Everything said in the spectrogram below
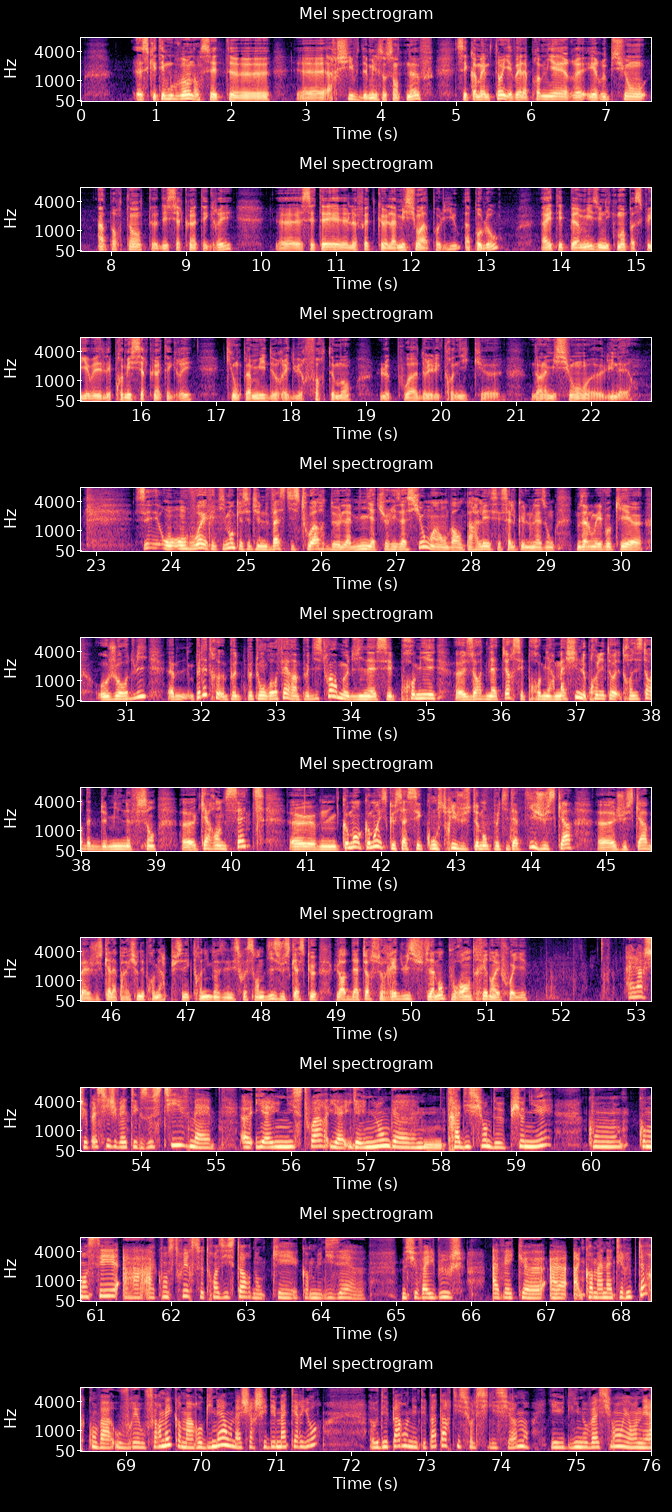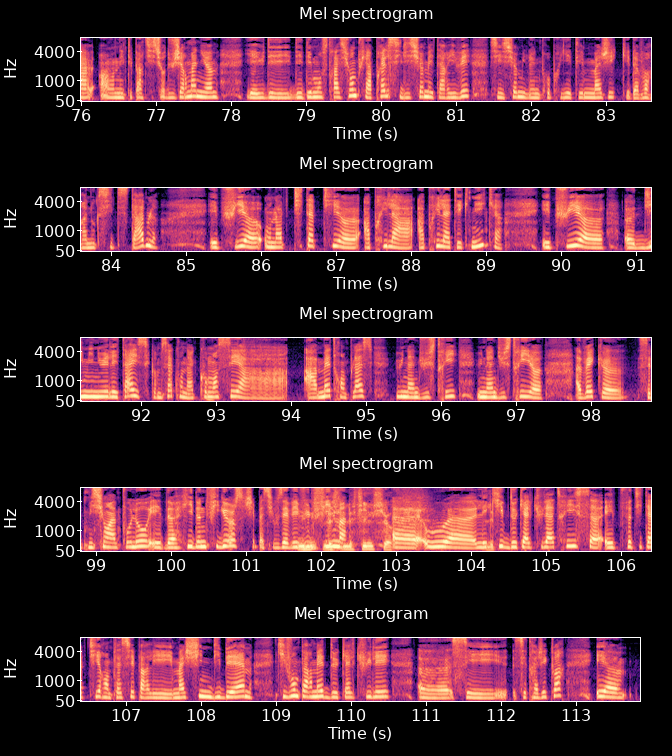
Ce qui est émouvant dans cette euh, archives de 1969, c'est qu'en même temps, il y avait la première éruption importante des circuits intégrés. Euh, C'était le fait que la mission Apollo a été permise uniquement parce qu'il y avait les premiers circuits intégrés qui ont permis de réduire fortement le poids de l'électronique euh, dans la mission euh, lunaire. On, on, voit effectivement que c'est une vaste histoire de la miniaturisation. Hein, on va en parler, c'est celle que nous, allons, nous allons évoquer euh, aujourd'hui. Euh, peut-être peut-on refaire un peu d'histoire, Maud Ces premiers euh, ordinateurs, ces premières machines, le premier transistor date de 1947. comment comment est-ce que ça s'est construit justement petit à petit jusqu'à jusqu'à bah, jusqu'à l'apparition des premières puces électroniques dans les années 70, jusqu'à ce que l'ordinateur se réduise suffisamment pour rentrer dans les foyers? Alors, je sais pas si je vais être exhaustive, mais euh, il y a une histoire, il y a, y a, une longue euh, tradition de pionniers qui ont commencé à, à, construire ce transistor, donc qui est, comme le disait euh, Monsieur Weilbusch, avec un, comme un interrupteur qu'on va ouvrir ou fermer, comme un robinet. On a cherché des matériaux au départ, on n'était pas parti sur le silicium. Il y a eu de l'innovation et on, est, on était parti sur du germanium. Il y a eu des, des, démonstrations. Puis après, le silicium est arrivé. Le silicium, il a une propriété magique qui est d'avoir un oxyde stable. Et puis, euh, on a petit à petit euh, appris, la, appris la technique et puis euh, diminuer les tailles. C'est comme ça qu'on a commencé à, à mettre en place une industrie, une industrie euh, avec euh, cette mission Apollo et The Hidden Figures. Je ne sais pas si vous avez vu le film, le, film sur euh, où euh, l'équipe de calculatrices est petit à petit remplacée par les machines d'IBM qui vont permettre de calculer ces, ces trajectoires. Et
